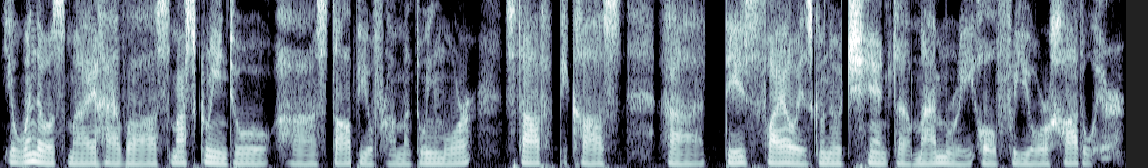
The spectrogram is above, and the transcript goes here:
Your Windows might have a smart screen to uh, stop you from doing more stuff because uh, this file is going to change the memory of your hardware.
